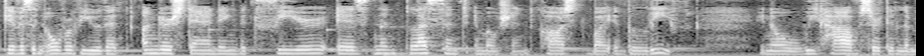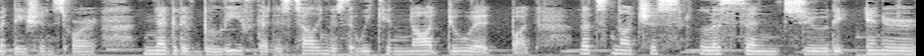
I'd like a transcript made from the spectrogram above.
give us an overview that understanding that fear is an unpleasant emotion caused by a belief. You know we have certain limitations or negative belief that is telling us that we cannot do it but let's not just listen to the inner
